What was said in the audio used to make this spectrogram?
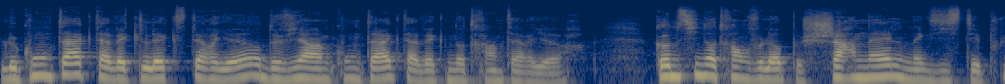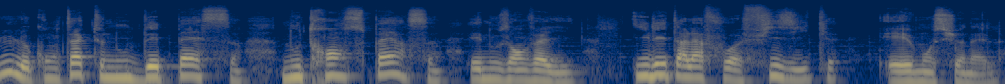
le contact avec l'extérieur devient un contact avec notre intérieur. Comme si notre enveloppe charnelle n'existait plus, le contact nous dépaisse, nous transperce et nous envahit. Il est à la fois physique et émotionnel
